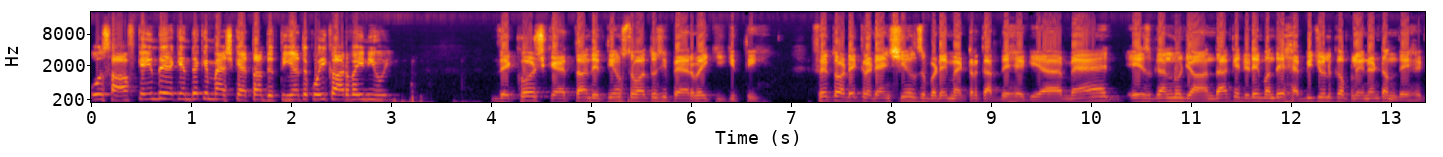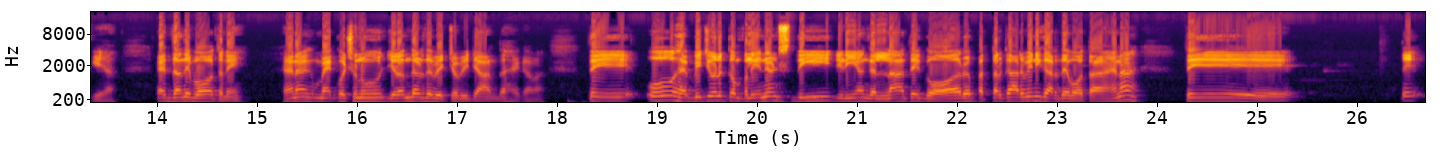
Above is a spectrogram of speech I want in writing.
ਉਹ ਸਾਫ਼ ਕਹਿੰਦੇ ਆ, ਕਹਿੰਦੇ ਕਿ ਮੈਂ ਸ਼ਿਕਾਇਤਾਂ ਦਿੱਤੀਆਂ ਤੇ ਕੋਈ ਕਾਰਵਾਈ ਨਹੀਂ ਹੋਈ। ਦੇਖੋ, ਸ਼ਿਕਾਇਤਾਂ ਦਿੱਤੀਆਂ, ਉਸ ਤੋਂ ਬਾਅਦ ਤੁਸੀਂ ਪੈਰਵਾਈ ਕੀ ਕੀਤੀ? ਫਿਰ ਤੁਹਾਡੇ ਕ੍ਰੈਡੈਂਸ਼ੀਅਲਸ ਬੜੇ ਮੈਟਰ ਕਰਦੇ ਹੈਗੇ ਆ। ਮੈਂ ਇਸ ਗੱਲ ਨੂੰ ਜਾਣਦਾ ਕਿ ਜਿਹੜੇ ਬੰਦੇ ਹੈਬਿਚੁਅਲ ਕੰਪਲੇਨੈਂਟ ਹੁੰਦੇ ਹੈਗੇ ਆ ਐਦਾਂ ਦੇ ਬਹੁਤ ਨੇ ਹੈ ਨਾ ਮੈਂ ਕੁਝ ਨੂੰ ਜਲੰਧਰ ਦੇ ਵਿੱਚੋਂ ਵੀ ਜਾਣਦਾ ਹੈਗਾ ਵਾਂ। ਤੇ ਉਹ ਹੈਬਿਚੁਅਲ ਕੰਪਲੇਨੈਂਟਸ ਦੀ ਜਿਹੜੀਆਂ ਗੱਲਾਂ ਤੇ ਗੌਰ ਪੱਤਰਕਾਰ ਵੀ ਨਹੀਂ ਕਰਦੇ ਬਹੁਤਾ ਹੈ ਨਾ ਤੇ ਤੇ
